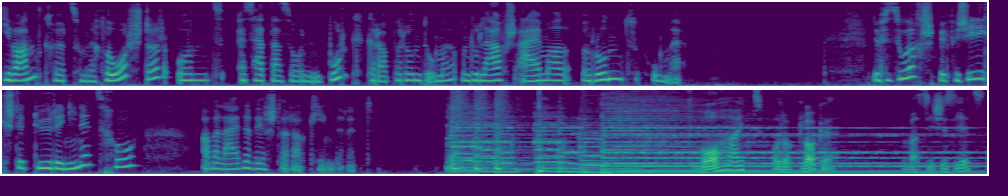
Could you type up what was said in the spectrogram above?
Die Wand gehört zu einem Kloster und es hat da so einen Burggraben rundum und du laufst einmal rundum. Du versuchst bei verschiedensten Türen hineinzukommen, aber leider wirst du daran gehindert. Wahrheit oder Glocke? Was ist es jetzt?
